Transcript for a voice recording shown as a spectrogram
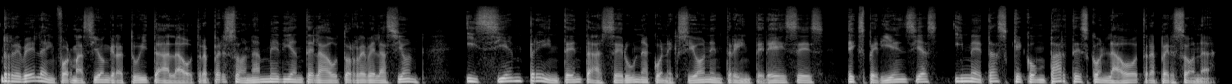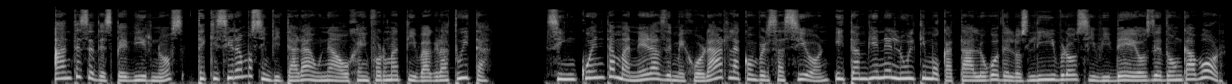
Revela información gratuita a la otra persona mediante la autorrevelación y siempre intenta hacer una conexión entre intereses, experiencias y metas que compartes con la otra persona. Antes de despedirnos, te quisiéramos invitar a una hoja informativa gratuita. 50 maneras de mejorar la conversación y también el último catálogo de los libros y videos de Don Gabor.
